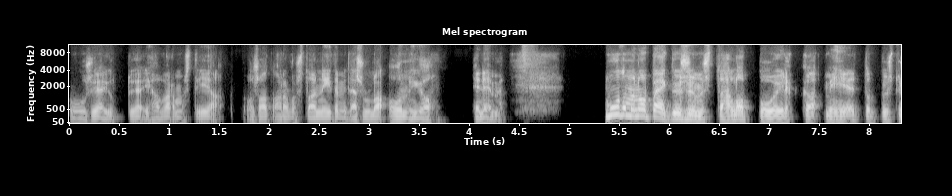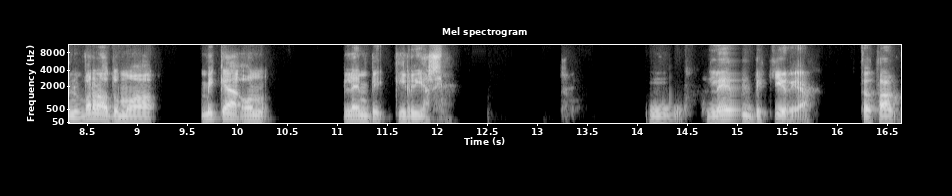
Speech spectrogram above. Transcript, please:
uusia juttuja ihan varmasti ja osaat arvostaa niitä, mitä sulla on jo enemmän. Muutama nopea kysymys tähän loppuun, Ilkka, mihin et ole pystynyt varautumaan. Mikä on lempikirjasi? Uh, lempikirja. Tota,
